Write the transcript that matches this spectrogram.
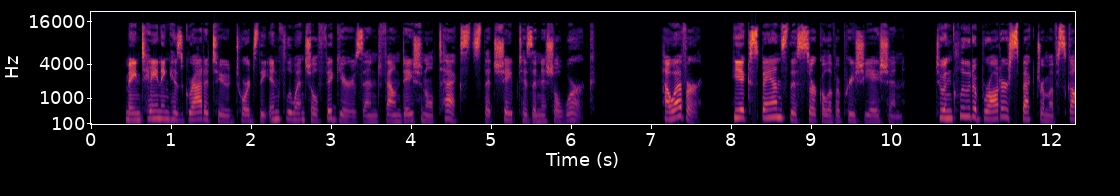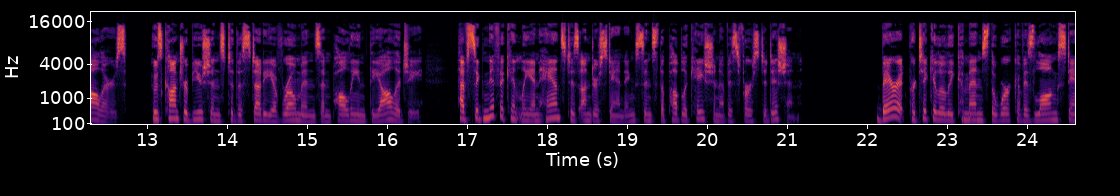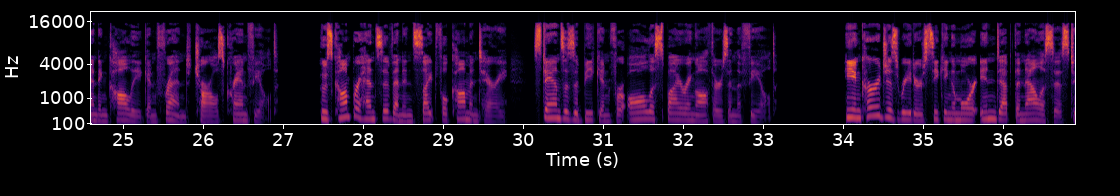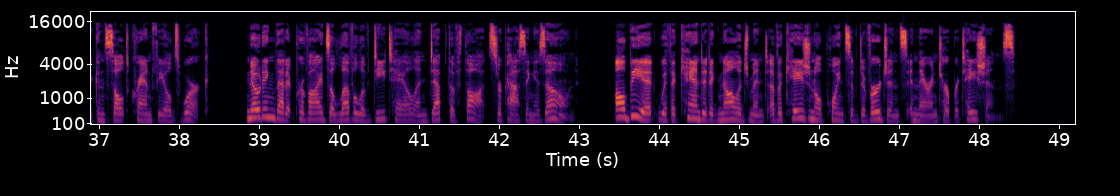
maintaining his gratitude towards the influential figures and foundational texts that shaped his initial work. However, he expands this circle of appreciation to include a broader spectrum of scholars whose contributions to the study of Romans and Pauline theology have significantly enhanced his understanding since the publication of his first edition. Barrett particularly commends the work of his long standing colleague and friend Charles Cranfield, whose comprehensive and insightful commentary stands as a beacon for all aspiring authors in the field. He encourages readers seeking a more in depth analysis to consult Cranfield's work, noting that it provides a level of detail and depth of thought surpassing his own, albeit with a candid acknowledgement of occasional points of divergence in their interpretations.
